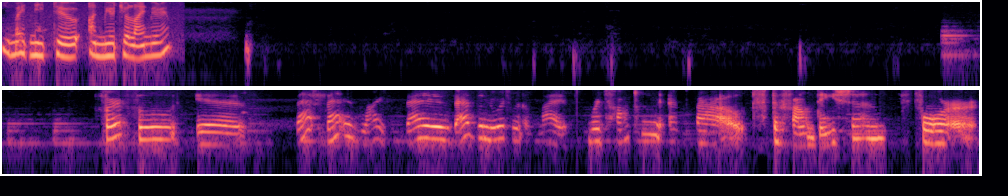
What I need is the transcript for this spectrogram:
You might need to unmute your line, Miriam. First food is that that is life. That is that's the nourishment of life. We're talking about the foundation for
